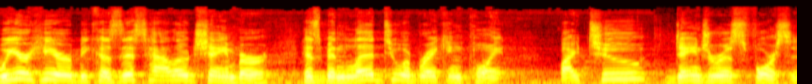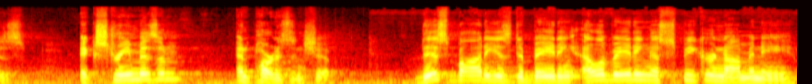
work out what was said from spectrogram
We are here because this hallowed chamber has been led to a breaking point by two dangerous forces extremism and partisanship. This body is debating elevating a speaker nominee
